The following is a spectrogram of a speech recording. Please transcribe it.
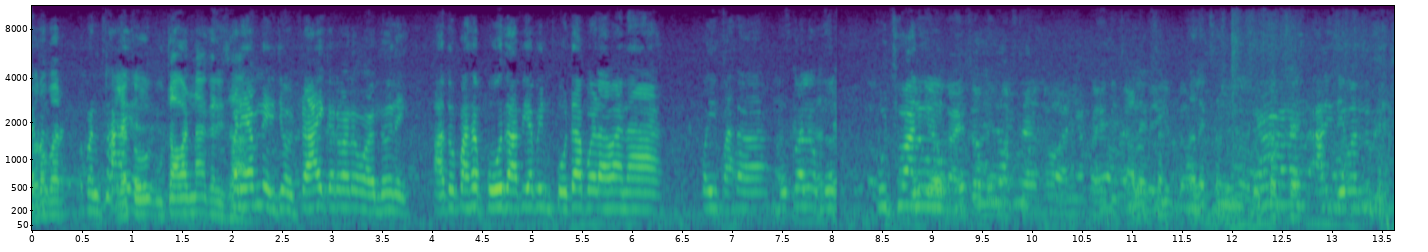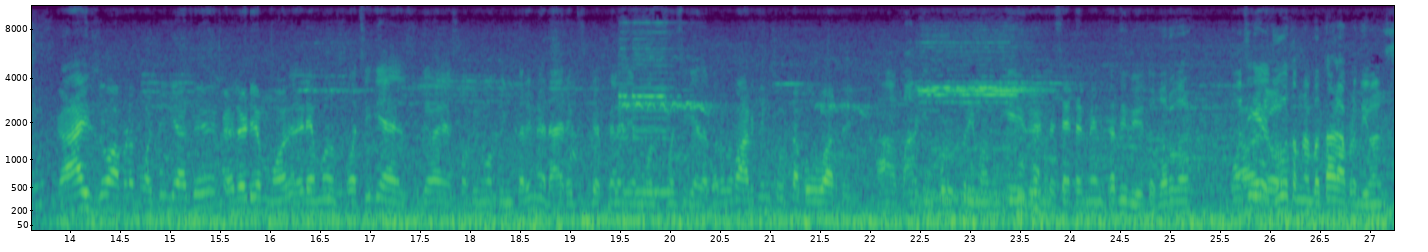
બરોબર? એટલે તો ઉતાવળ ના કરી પણ એમ નહીં જો ટ્રાય કરવાનો વાંધો નહીં. આ તો પાછા પોઝ આપી આપીને ફોટા પડાવવાના. પછી પાછા મોકલો પૂછવાનું. ગાઈસ જો આપણે પહોંચી ગયા છે પેલેડિયમ મોલ. પેલેડિયમ મોલ પહોંચી ગયા શું કહેવાય શોપિંગ વોપિંગ કરીને ડાયરેક્ટ પેલેડિયમ મોલ પહોંચી ગયા હતા બરોબર? પાર્કિંગ શોધતા બહુ વાર થઈ. હા પાર્કિંગ થોડું ફ્રીમાં મૂકી દીધું એટલે સેટલમેન્ટ કરી દીધું તો બરોબર? પહોંચી ગયા. જો. તમને બતાડે આપણે દિવાંશ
